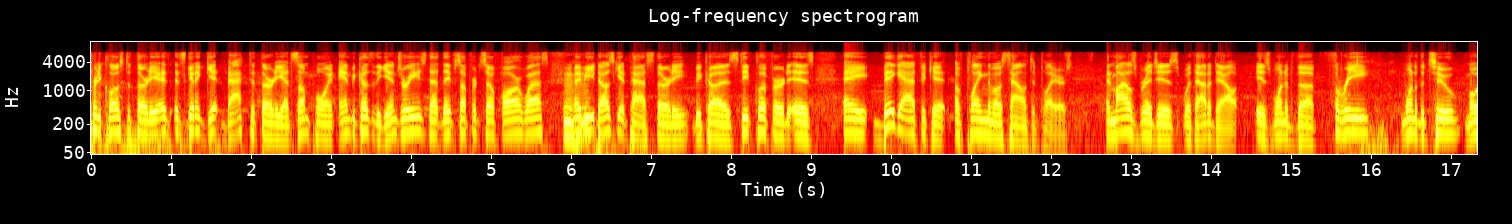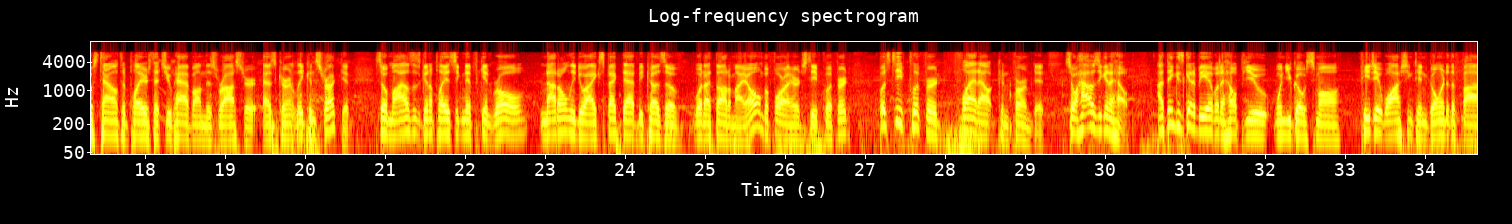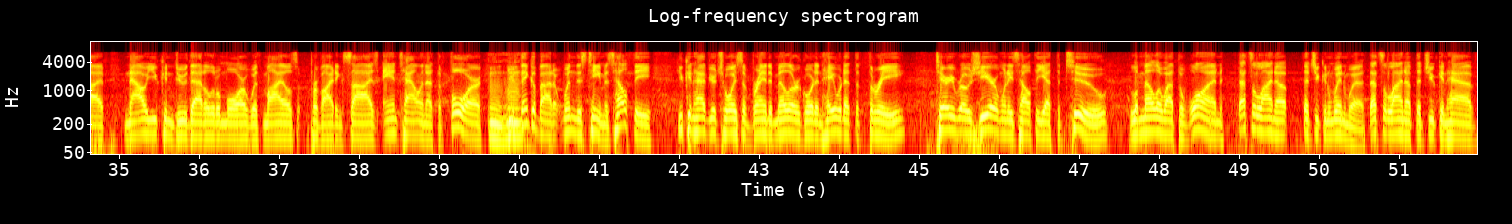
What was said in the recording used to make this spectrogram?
Pretty close to 30. It- It's going to get back to 30 at some point, and because of the injuries that they've suffered so far, Wes, mm-hmm. maybe he does get past 30 because Steve Clifford is a big advocate of playing the most talented players. And Miles Bridges, without a doubt, is one of the three, one of the two most talented players that you have on this roster as currently constructed. So Miles is going to play a significant role. Not only do I expect that because of what I thought of my own before I heard Steve Clifford, but Steve Clifford flat out confirmed it. So how is he going to help? I think he's going to be able to help you when you go small. PJ Washington going to the five. Now you can do that a little more with Miles providing size and talent at the 4 You mm-hmm. think about it when this team is healthy, you can have your choice of Brandon Miller or Gordon Hayward at the three, Terry Rozier when he's healthy at the two, LaMelo at the one. That's a lineup that you can win with. That's a lineup that you can have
